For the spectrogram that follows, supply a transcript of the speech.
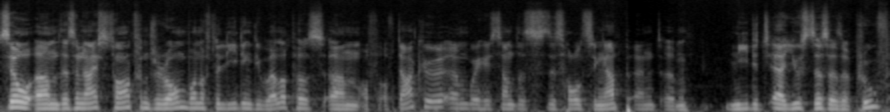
So um, there's a nice talk from Jerome, one of the leading developers of, of Docker, where he summed this, this whole thing up and needed uh, used this as a proof.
